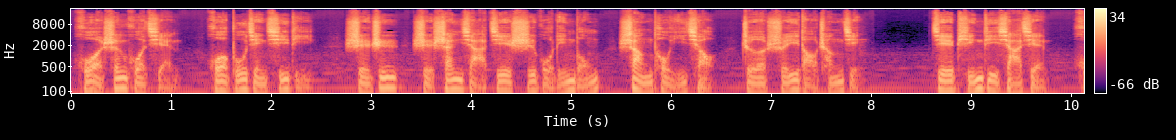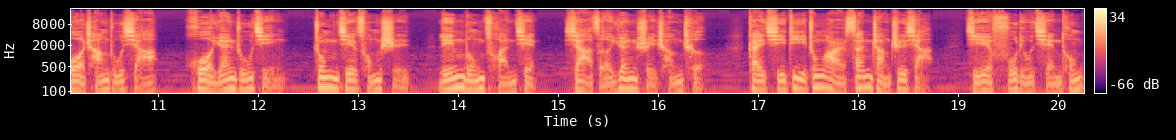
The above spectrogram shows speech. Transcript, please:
或深或浅，或不见其底，使之是山下皆石骨玲珑，上透一窍，则水倒成井，皆平地下陷，或长如峡，或圆如井。中皆从石，玲珑攒嵌；下则渊水澄澈，盖其地中二三丈之下，皆浮流潜通，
